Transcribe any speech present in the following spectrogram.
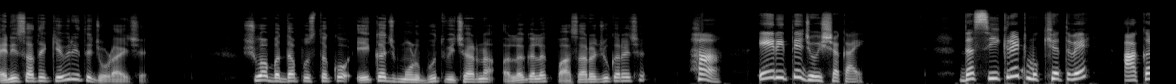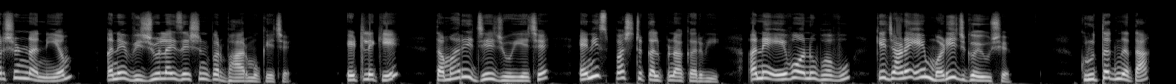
એની સાથે કેવી રીતે જોડાય છે? શું આ બધા પુસ્તકો એક જ મૂળભૂત વિચારના અલગ અલગ પાસા રજૂ કરે છે? હા એ રીતે જોઈ શકાય. ધ સિક્રેટ મુખ્યત્વે આકર્ષણના નિયમ અને વિઝ્યુઅલાઇઝેશન પર ભાર મૂકે છે. એટલે કે, તમારે જે જોઈએ છે, એની સ્પષ્ટ કલ્પના કરવી અને એવો અનુભવવું કે જાણે એ મળી જ ગયું છે. કૃતજ્ઞતા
